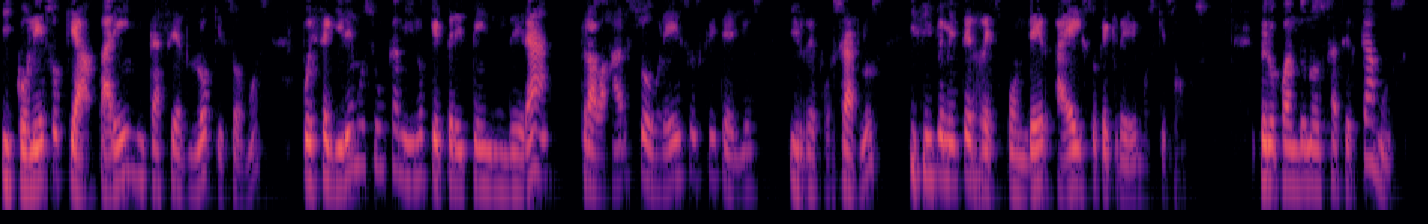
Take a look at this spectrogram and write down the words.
y con eso que aparenta ser lo que somos, pues seguiremos un camino que pretenderá trabajar sobre esos criterios y reforzarlos y simplemente responder a eso que creemos que somos. Pero cuando nos acercamos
